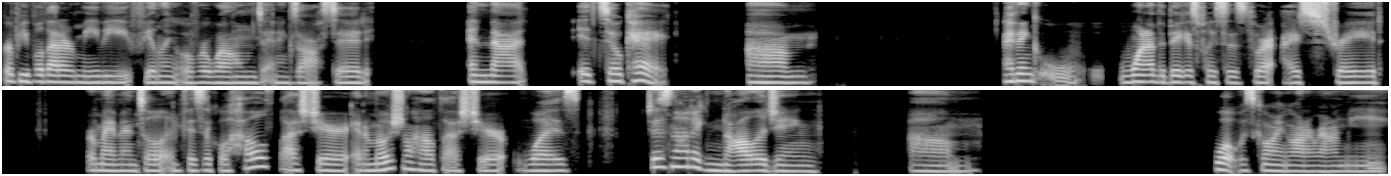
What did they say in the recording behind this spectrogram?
for people that are maybe feeling overwhelmed and exhausted and that it's okay. Um, I think one of the biggest places where I strayed for my mental and physical health last year and emotional health last year was just not acknowledging um, what was going on around me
